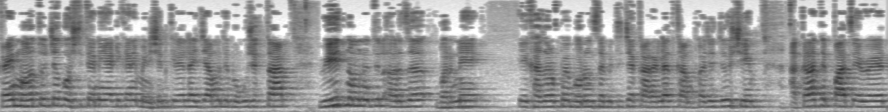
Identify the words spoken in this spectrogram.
काही महत्त्वाच्या गोष्टी त्यांनी या ठिकाणी मेन्शन केलेल्या आहेत ज्यामध्ये बघू शकता विविध नमुन्यातील अर्ज भरणे एक हजार रुपये भरून समितीच्या कार्यालयात कामकाजी दिवशी अकरा ते पाच या वेळेत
